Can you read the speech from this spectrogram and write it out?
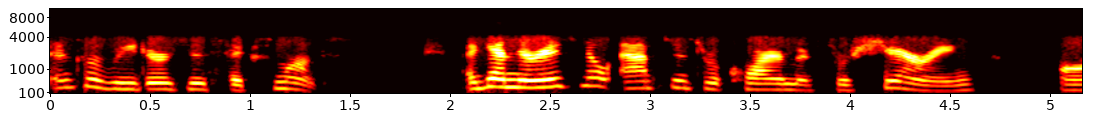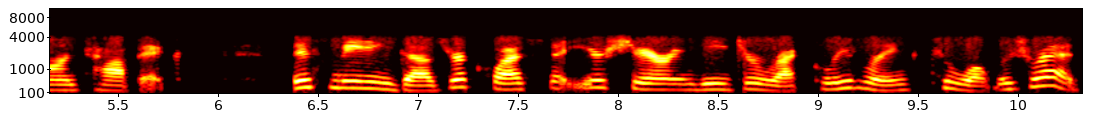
and for readers is six months. Again, there is no abstinence requirement for sharing on topic. This meeting does request that your sharing be directly linked to what was read.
